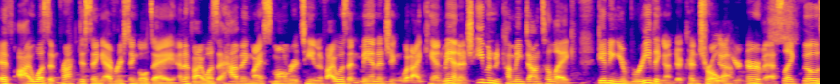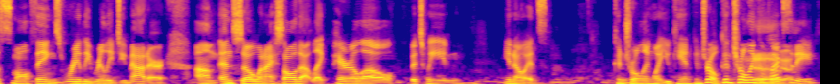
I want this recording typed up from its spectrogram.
if I wasn't practicing every single day and if I wasn't having my small routine, if I wasn't managing what I can manage, even coming down to like getting your breathing under control when you're nervous, like those small things really, really do matter. Um, and so when I saw that like parallel between, you know, it's controlling what you can control, controlling Yeah. complexity.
